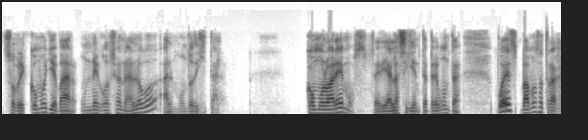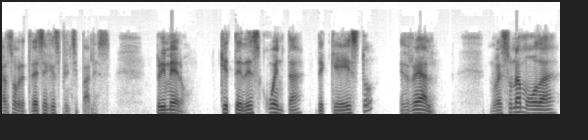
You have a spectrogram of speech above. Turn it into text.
sobre cómo llevar un negocio análogo al mundo digital. ¿Cómo lo haremos? Sería la siguiente pregunta. Pues vamos a trabajar sobre tres ejes principales. Primero, que te des cuenta de que esto es real. No es una moda,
